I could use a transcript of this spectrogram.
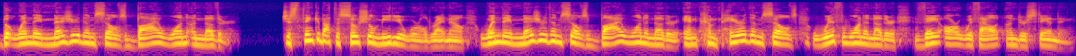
But when they measure themselves by one another, just think about the social media world right now. When they measure themselves by one another and compare themselves with one another, they are without understanding.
